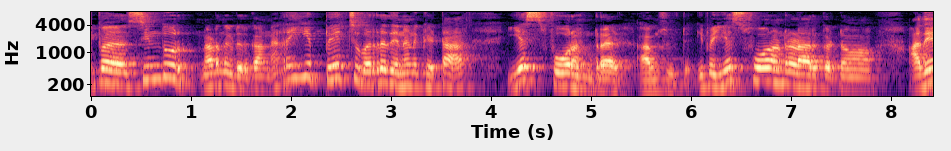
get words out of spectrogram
இப்போ சிந்தூர் நடந்துக்கிட்டு இருக்கா? நிறைய பேச்சு வர்றது என்னன்னு கேட்டால் எஸ் ஃபோர் ஹண்ட்ரட் அப்படின்னு சொல்லிட்டு. இப்போ எஸ் ஃபோர் ஹண்ட்ரடாக இருக்கட்டும் அதே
